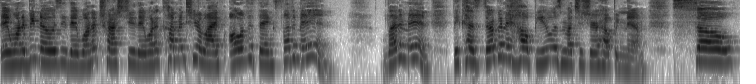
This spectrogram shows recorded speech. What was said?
they want to be nosy they want to trust you they want to come into your life all of the things let them in let them in because they're going to help you as much as you're helping them. So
